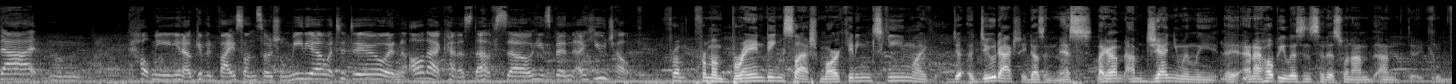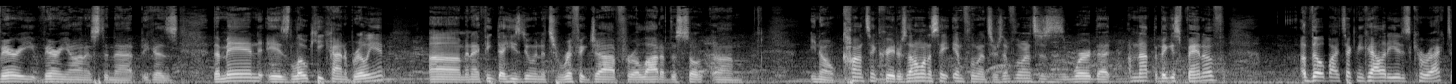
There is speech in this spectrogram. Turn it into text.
that and help me, you know, give advice on social media, what to do, and all that kind of stuff. So he's been a huge help. From from a branding slash marketing scheme, like dude actually doesn't miss. Like I'm, I'm genuinely, and I hope he listens to this one. I'm I'm very very honest in that because the man is low key kind of brilliant, um, and I think that he's doing a terrific job for a lot of the so. Um, you know, content creators. I don't want to say influencers. Influencers is a word that I'm not the biggest fan of though by technicality it is correct,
